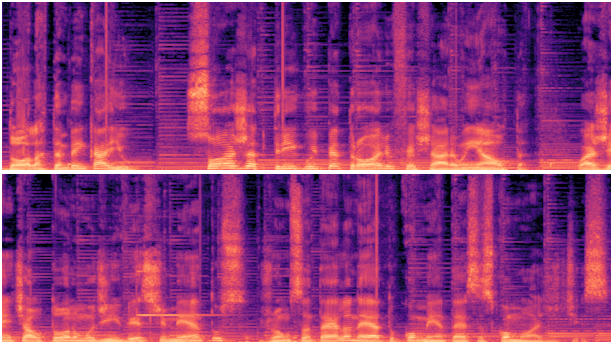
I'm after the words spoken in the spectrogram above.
dólar também caiu. Soja, trigo e petróleo fecharam em alta. O agente autônomo de investimentos, João Santaella Neto, comenta essas commodities.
